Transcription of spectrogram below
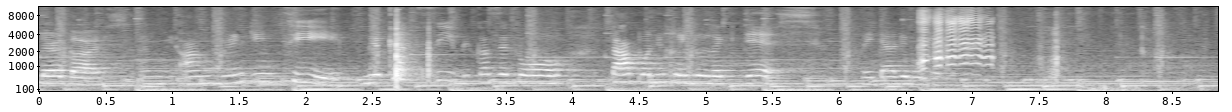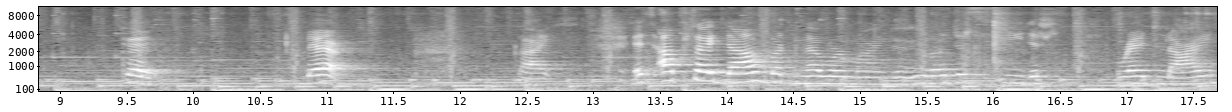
There, guys. I'm, I'm drinking tea. You can't see because it will tap when you can do like this. My daddy will. Okay. There. Guys. It's upside down, but never mind. You'll just see this red line.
